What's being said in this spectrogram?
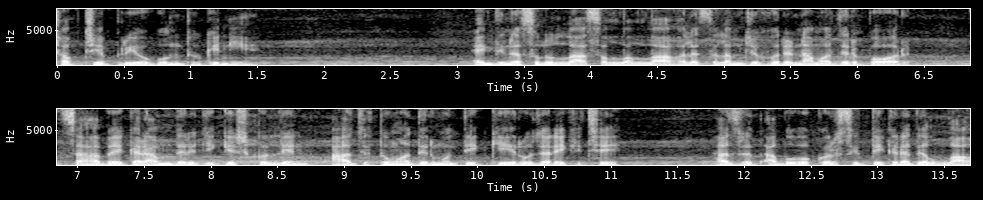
সবচেয়ে প্রিয় বন্ধুকে নিয়ে। একদিন রাসুলুল্লাহ সাল্লাহ সাল্লাম জোহরের নামাজের পর সাহাবে কারামদের জিজ্ঞেস করলেন, আজ তোমাদের মধ্যে কে রোজা রেখেছে? হজরত আবু বকর সিদ্দিক রাদে আল্লাহ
